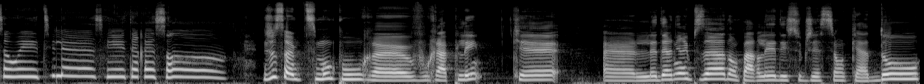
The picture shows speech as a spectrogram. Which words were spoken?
ça va être, c'est intéressant! Juste un petit mot pour euh, vous rappeler que euh, le dernier épisode, on parlait des suggestions cadeaux.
